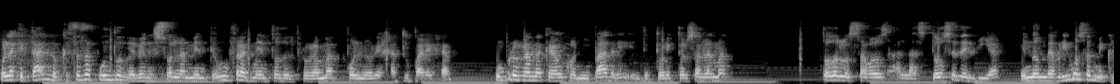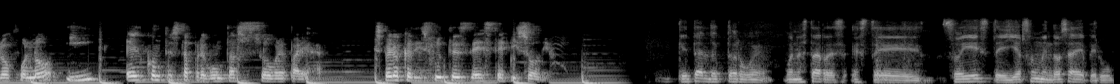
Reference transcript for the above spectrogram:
Hola, ¿qué tal? Lo que estás a punto de ver es solamente un fragmento del programa Ponle oreja a tu pareja, un programa que hago con mi padre, el doctor Héctor Salama, todos los sábados a las 12 del día, en donde abrimos el micrófono y él contesta preguntas sobre pareja. Espero que disfrutes de este episodio. ¿Qué tal, doctor? buenas tardes. Este, soy este Gerson Mendoza de Perú.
